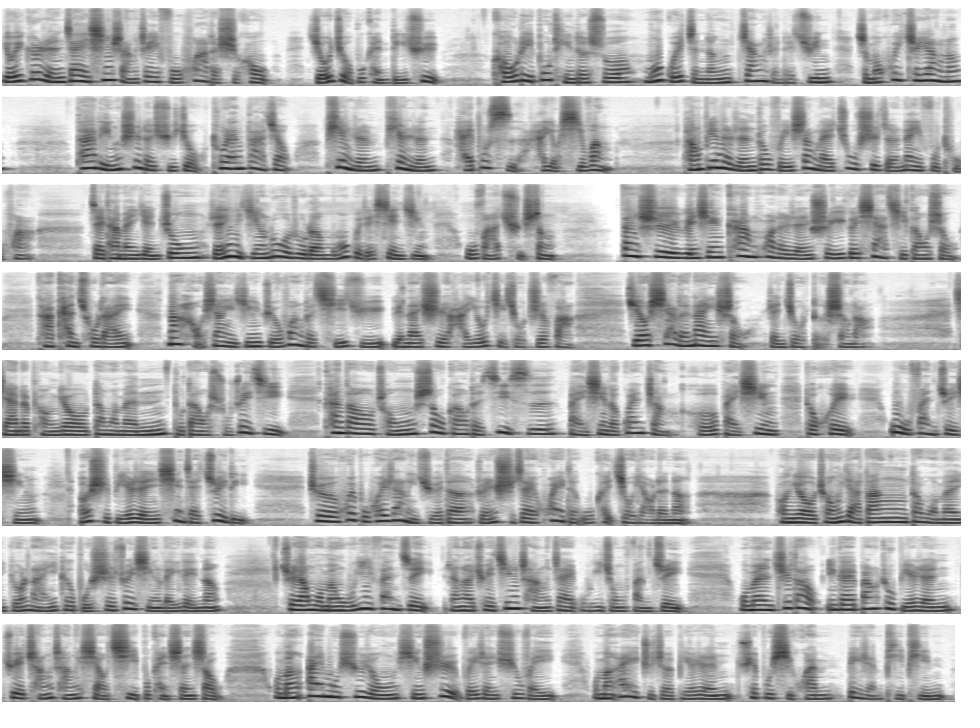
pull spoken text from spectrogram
有一个人在欣赏这一幅画的时候，久久不肯离去。口里不停的说：“魔鬼怎能将人的军？怎么会这样呢？”他凝视了许久，突然大叫：“骗人！骗人！还不死，还有希望！”旁边的人都围上来注视着那一幅图画，在他们眼中，人已经落入了魔鬼的陷阱，无法取胜。但是原先看画的人是一个下棋高手，他看出来那好像已经绝望的棋局，原来是还有解救之法。只要下了那一手，人就得胜了。亲爱的朋友，当我们读到赎罪记，看到从受高的祭司、百姓的官长和百姓都会误犯罪行，而使别人陷在罪里，这会不会让你觉得人实在坏的无可救药了呢？朋友，从亚当到我们，有哪一个不是罪行累累呢？虽然我们无意犯罪，然而却经常在无意中犯罪。我们知道应该帮助别人，却常常小气不肯伸手。我们爱慕虚荣，行事为人虚伪。我们爱指责别人，却不喜欢被人批评。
